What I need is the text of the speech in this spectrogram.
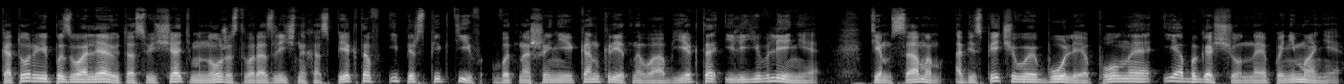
которые позволяют освещать множество различных аспектов и перспектив в отношении конкретного объекта или явления, тем самым обеспечивая более полное и обогащенное понимание.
